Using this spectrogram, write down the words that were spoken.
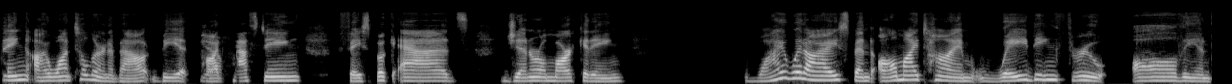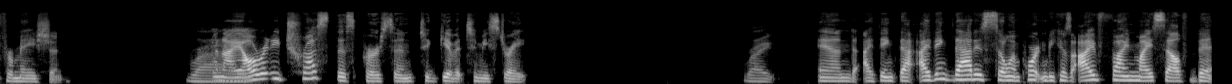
thing I want to learn about, be it Yeah. podcasting, Facebook ads, general marketing. Why would I spend all my time wading through all the information? Right. when I already trust this person to give it to me straight. right. And I think that I think that is so important because I find myself be,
